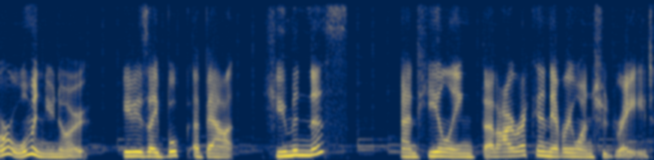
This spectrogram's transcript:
or a woman you know. It is a book about humanness and healing that I reckon everyone should read.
